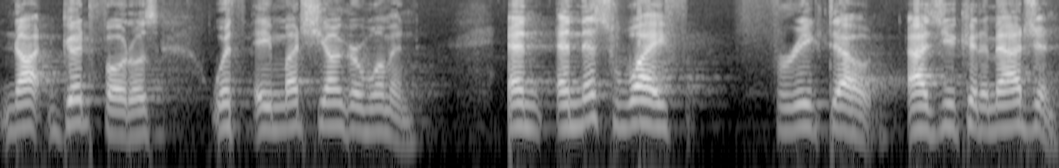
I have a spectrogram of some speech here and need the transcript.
not good photos, with a much younger woman. And, and this wife freaked out, as you can imagine.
